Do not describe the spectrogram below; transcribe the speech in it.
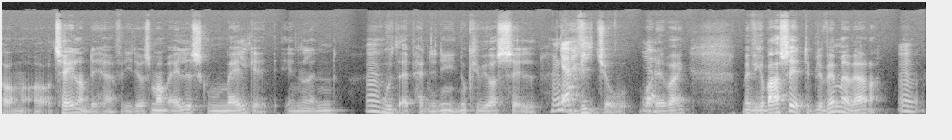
om, og, tale om det her, fordi det var som om alle skulle malke en eller anden mm. ud af pandemien. Nu kan vi også sælge ja. video, whatever. Ja. Ikke? Men vi kan bare se, at det bliver ved med at være der. Mm.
